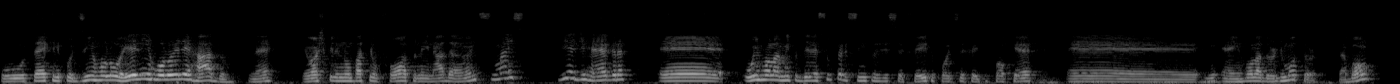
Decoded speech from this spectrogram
o técnico desenrolou ele e enrolou ele errado, né? Eu acho que ele não bateu foto nem nada antes, mas via de regra, É, o enrolamento dele é super simples de ser feito, pode ser feito em qualquer é, é enrolador de motor, tá bom?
